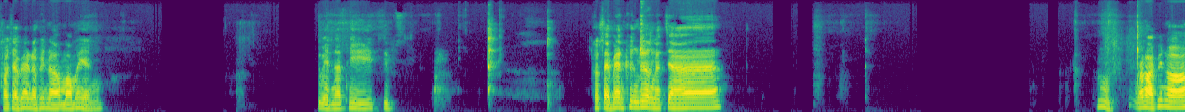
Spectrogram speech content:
เขาใส่แว่นกับพี่น้องมองไม่เห็นสิบเอ็ดนาทีสิบเขาใส่แว่นครึ่งเรื่องนะจ๊ะอืมอร่อยพี่น้อง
